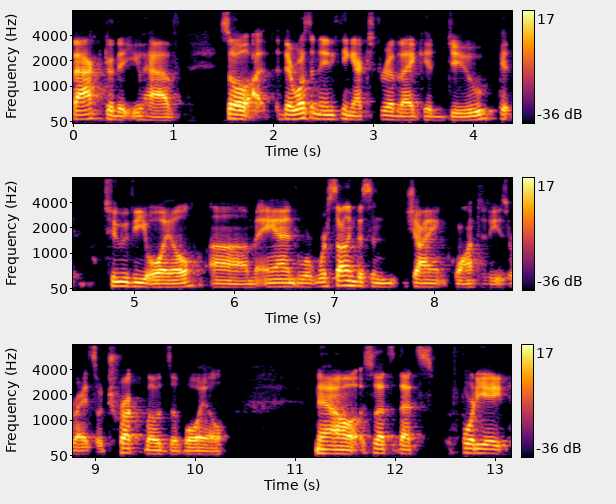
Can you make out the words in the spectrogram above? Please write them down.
factor that you have? So uh, there wasn't anything extra that I could do to the oil, um, and we're, we're selling this in giant quantities, right? So truckloads of oil. Now, so that's that's forty eight.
